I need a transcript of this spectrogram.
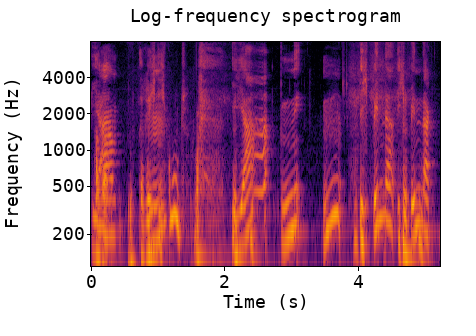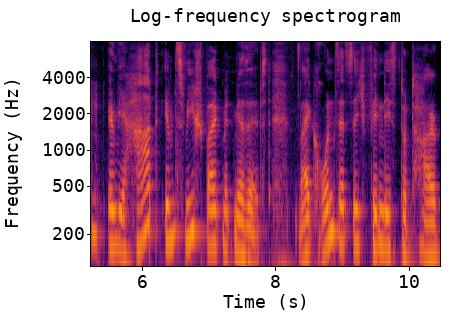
Ja, richtig mh. gut. Ja, nee, hm, ich bin da, ich bin da irgendwie hart im Zwiespalt mit mir selbst. Weil grundsätzlich finde ich es total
